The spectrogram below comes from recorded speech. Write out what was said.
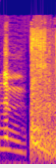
them.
